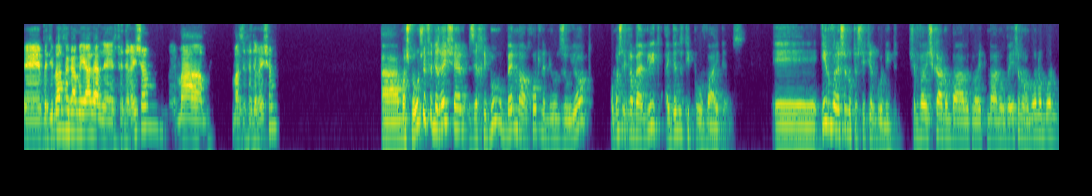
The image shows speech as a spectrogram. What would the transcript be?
אה, ודיברת גם אייל על פדריישן, אה, מה, מה זה פדריישן? המשמעות של פדריישן זה חיבור בין מערכות לניהול זהויות, או מה שנקרא באנגלית Identity Providers. אה, אם כבר יש לנו תשתית ארגונית, שכבר השקענו בה וכבר הטמענו, ויש לנו המון המון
